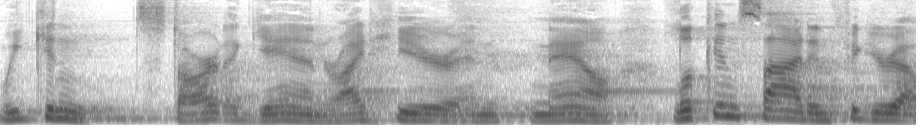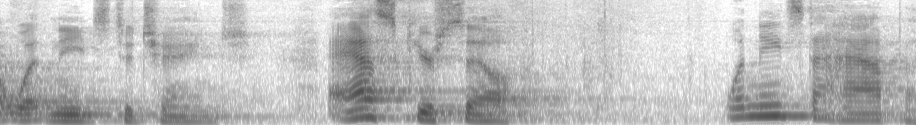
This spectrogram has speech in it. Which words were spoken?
We can start again right here and now. Look inside and figure out what needs to change. Ask yourself, what needs to happen?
